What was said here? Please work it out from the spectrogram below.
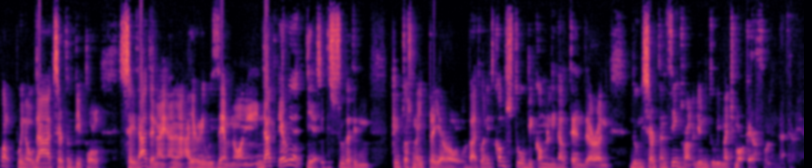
well, we know that certain people say that, and I, and I agree with them. No, I mean, in that area, yes, it is true that in cryptos may play a role, but when it comes to become legal tender and doing certain things, well, you need to be much more careful in that area.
